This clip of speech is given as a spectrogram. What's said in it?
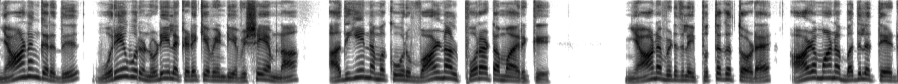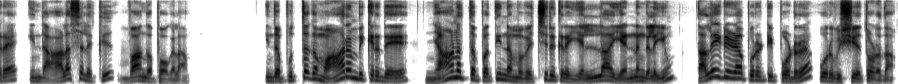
ஞானங்கிறது ஒரே ஒரு நொடியில கிடைக்க வேண்டிய விஷயம்னா அது ஏன் நமக்கு ஒரு வாழ்நாள் போராட்டமா இருக்கு? ஞான விடுதலை புத்தகத்தோட ஆழமான பதில தேடுற இந்த அலசலுக்கு வாங்க போகலாம். இந்த புத்தகம் ஆரம்பிக்கிறதே ஞானத்தை பத்தி நம்ம வச்சிருக்கிற எல்லா எண்ணங்களையும் தலைகீழா புரட்டி போடுற ஒரு விஷயத்தோட தான்.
